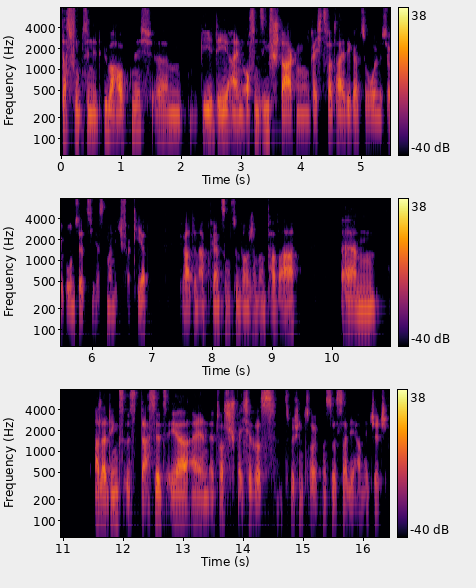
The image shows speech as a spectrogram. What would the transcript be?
Das funktioniert überhaupt nicht. Ähm, die Idee, einen offensiv starken Rechtsverteidiger zu holen, ist ja grundsätzlich erstmal nicht verkehrt, gerade in Abgrenzung zu Benjamin Pavard. Ähm, allerdings ist das jetzt eher ein etwas schwächeres Zwischenzeugnis des Salihamidzic.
